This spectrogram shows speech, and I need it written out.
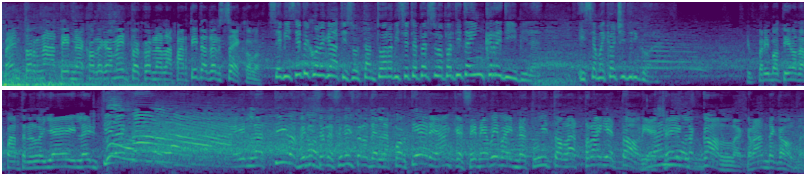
Bentornati in collegamento con la partita del secolo. Se vi siete collegati soltanto ora vi siete perso una partita incredibile. E siamo ai calci di rigore. Il primo tiro da parte dello Yale, il tiro e golla! Il tiro finisce alla sinistra del portiere anche se ne aveva intuito la traiettoria. C'è il gol, grande gol.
